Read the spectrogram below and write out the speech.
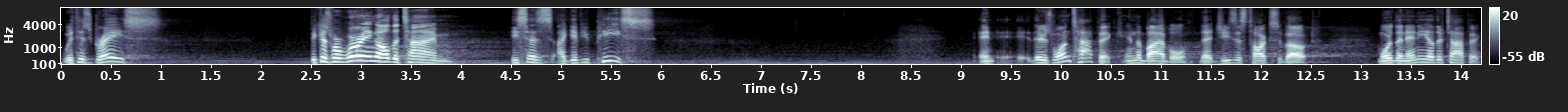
with his grace. Because we're worrying all the time. He says, I give you peace. And eh, there's one topic in the Bible that Jesus talks about more than any other topic,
